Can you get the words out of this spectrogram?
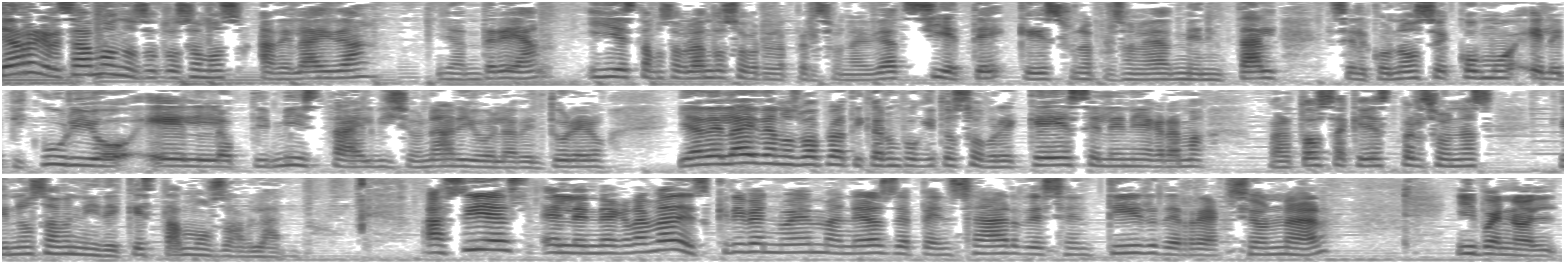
Ya regresamos, nosotros somos Adelaida y Andrea y estamos hablando sobre la personalidad 7, que es una personalidad mental, se le conoce como el epicurio, el optimista, el visionario, el aventurero. Y Adelaida nos va a platicar un poquito sobre qué es el enneagrama para todas aquellas personas que no saben ni de qué estamos hablando. Así es, el enneagrama describe nueve maneras de pensar, de sentir, de reaccionar. Y bueno, el,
